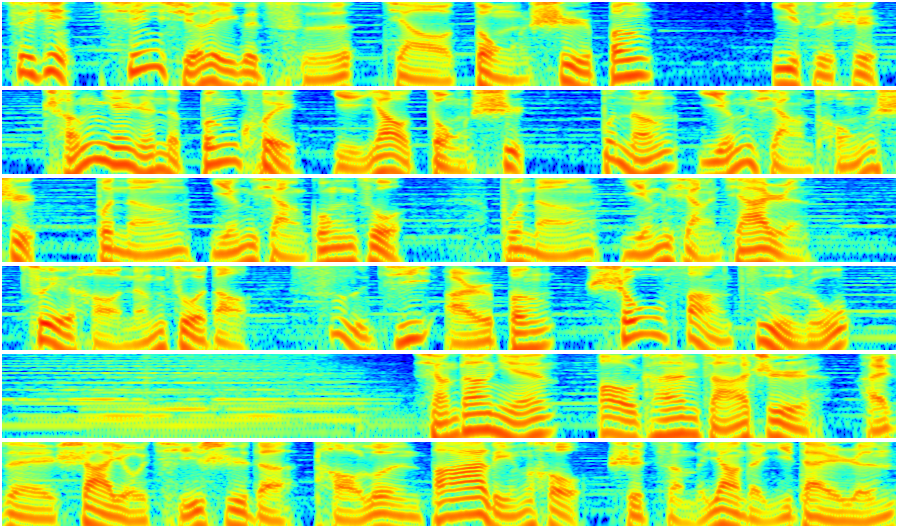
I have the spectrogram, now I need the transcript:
最近新学了一个词，叫“懂事崩”，意思是成年人的崩溃也要懂事，不能影响同事，不能影响工作，不能影响家人，最好能做到伺机而崩，收放自如。想当年，报刊杂志还在煞有其事的讨论八零后是怎么样的一代人，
